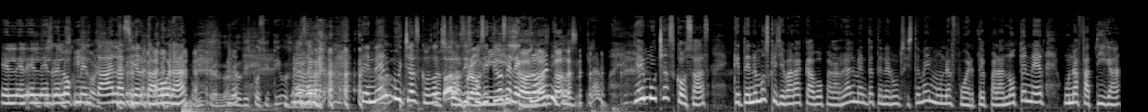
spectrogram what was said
el, el, reloj mental a cierta hora. Perdón, los dispositivos. tener muchas cosas, todos los dispositivos electrónicos. Claro. Y hay muchas cosas que tenemos que llevar a cabo para realmente tener un sistema inmune fuerte, para no tener una fatiga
